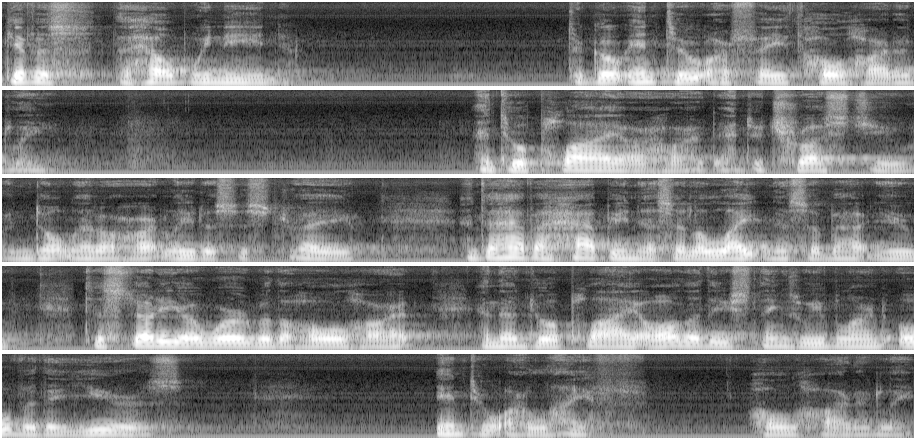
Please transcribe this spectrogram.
Give us the help we need to go into our faith wholeheartedly and to apply our heart and to trust you and don't let our heart lead us astray and to have a happiness and a lightness about you, to study your word with a whole heart and then to apply all of these things we've learned over the years into our life wholeheartedly.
